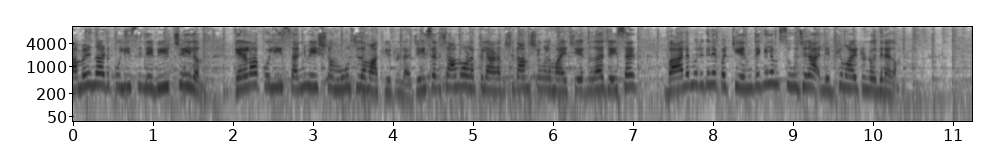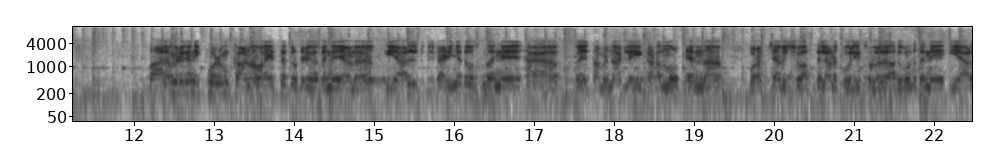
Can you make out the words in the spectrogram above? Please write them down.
തമിഴ്നാട് പോലീസിന്റെ വീഴ്ചയിലും കേരള പോലീസ് അന്വേഷണം ഊർജിതമാക്കിയിട്ടുണ്ട്. ജെയ്സൺ ചാമോളപ്പിലാണ് വിശദാംശങ്ങളുമായി ചേരുന്നത്. ജെയ്സൺ ബാലമുരുകനെ പറ്റി എന്തെങ്കിലും സൂചന ലഭ്യമായിട്ടുണ്ടോ ഇതിനകം? ബാലമുരുകൻ ഇപ്പോഴും കാണാമറയത്ത് തുടരുക തന്നെയാണ്. ഇയാൾ കഴിഞ്ഞ ദിവസം തന്നെ തമിഴ്നാട്ടിലേക്ക് കടന്നു എന്ന ഉറച്ച വിശ്വാസത്തിലാണ് പോലീസ് ഉള്ളത്. അതുകൊണ്ട് തന്നെ ഇയാൾ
